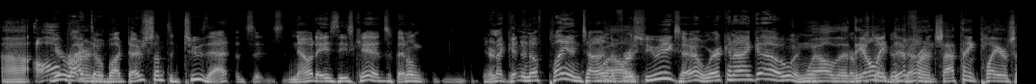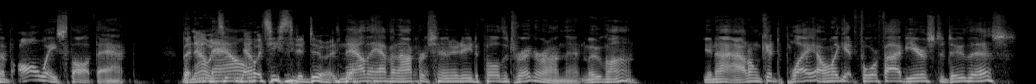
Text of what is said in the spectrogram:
Uh, You're right, though, Buck. There's something to that. It's, it's, nowadays, these kids, if they don't, they're not getting enough playing time Well, the first few weeks. Hey, where can I go? And Well, the, the only good job. difference, I think players have always thought that. But now it's- now it's easy to do it. Now they have an opportunity to pull the trigger on that and move on. You know, I don't get to play. I only get four or five years to do this.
